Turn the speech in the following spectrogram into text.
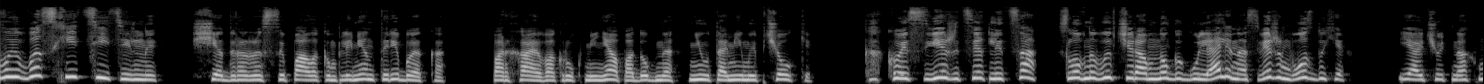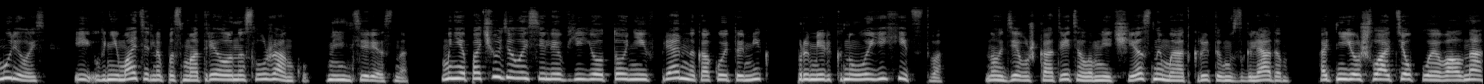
«Вы восхитительны! щедро рассыпала комплименты Ребекка, порхая вокруг меня, подобно неутомимой пчелке. «Какой свежий цвет лица! Словно вы вчера много гуляли на свежем воздухе!» Я чуть нахмурилась и внимательно посмотрела на служанку. Интересно, мне почудилось или в ее тоне и впрямь на какой-то миг промелькнуло ехидство? Но девушка ответила мне честным и открытым взглядом. От нее шла теплая волна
